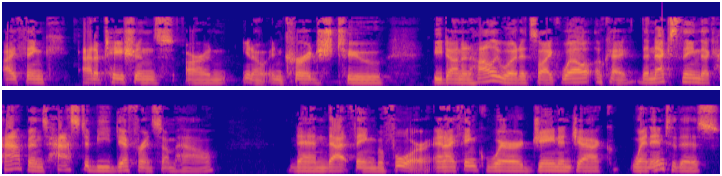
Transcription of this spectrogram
I think adaptations are, you know, encouraged to be done in Hollywood. It's like, well, okay, the next thing that happens has to be different somehow than that thing before. And I think where Jane and Jack went into this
